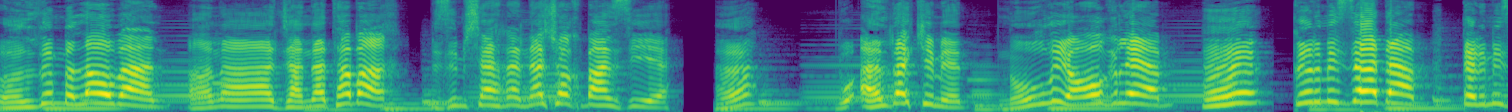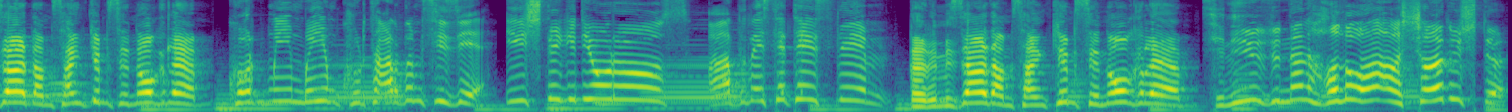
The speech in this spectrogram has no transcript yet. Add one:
Öldüm mü la ben? Ana cennete bak. Bizim şehre ne çok benziyor. Ha? Bu elde kimin? Ne oluyor oğlum? Ha? Kırmızı adam. Kırmızı adam sen kimsin oğlum? Korkmayın bayım kurtardım sizi. İşte gidiyoruz. Adrese teslim. Kırmızı adam sen kimsin oğlum? Senin yüzünden Haloa aşağı düştü.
